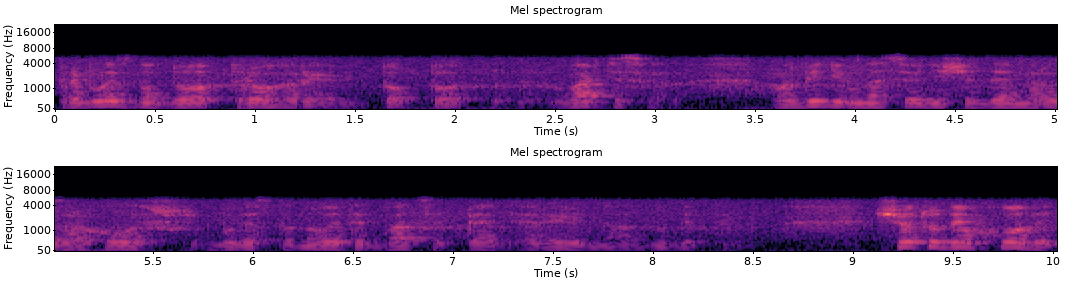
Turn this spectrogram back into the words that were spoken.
приблизно до 3 гривень. Тобто вартість обідів на сьогоднішній день ми розраховували, що буде становити 25 гривень на одну дитину. Що туди входить?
